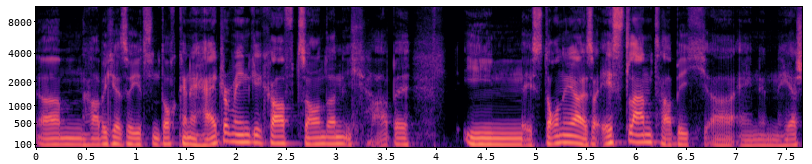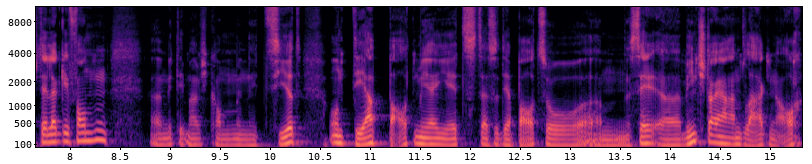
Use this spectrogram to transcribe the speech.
ähm, habe ich also jetzt doch keine Hydrovane gekauft, sondern ich habe in Estonia, also Estland, habe ich äh, einen Hersteller gefunden, äh, mit dem habe ich kommuniziert. Und der baut mir jetzt, also der baut so ähm, äh, Windsteueranlagen auch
